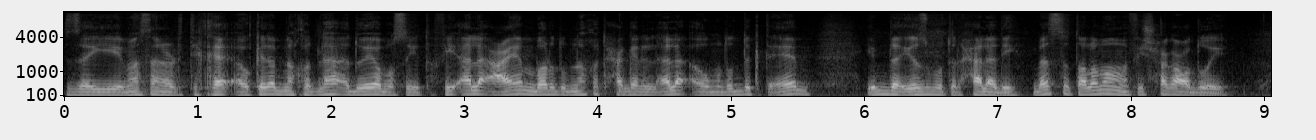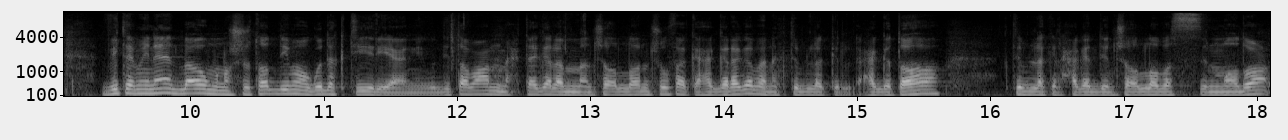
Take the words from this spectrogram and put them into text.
زي مثلا ارتخاء أو كده بناخد لها أدوية بسيطة. في قلق عام برضو بناخد حاجة للقلق أو مضاد اكتئاب يبدأ يظبط الحالة دي. بس طالما ما فيش حاجة عضوية. فيتامينات بقى ومنشطات دي موجودة كتير يعني ودي طبعا محتاجة لما إن شاء الله نشوفك يا حاج رجب هنكتب لك ال- حاج طه أكتب لك الحاجات دي إن شاء الله بس الموضوع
